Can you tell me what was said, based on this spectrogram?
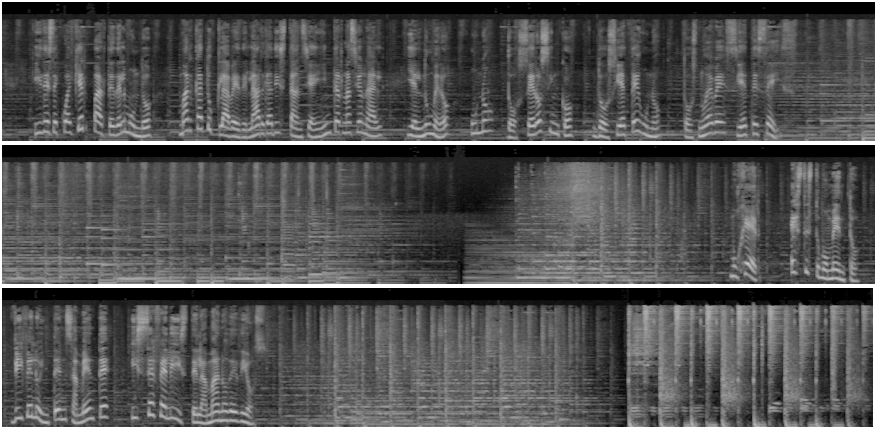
y desde cualquier parte del mundo, marca tu clave de larga distancia internacional y el número 1205-271-2976. Mujer, este es tu momento vívelo intensamente y sé feliz de la mano de Dios.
